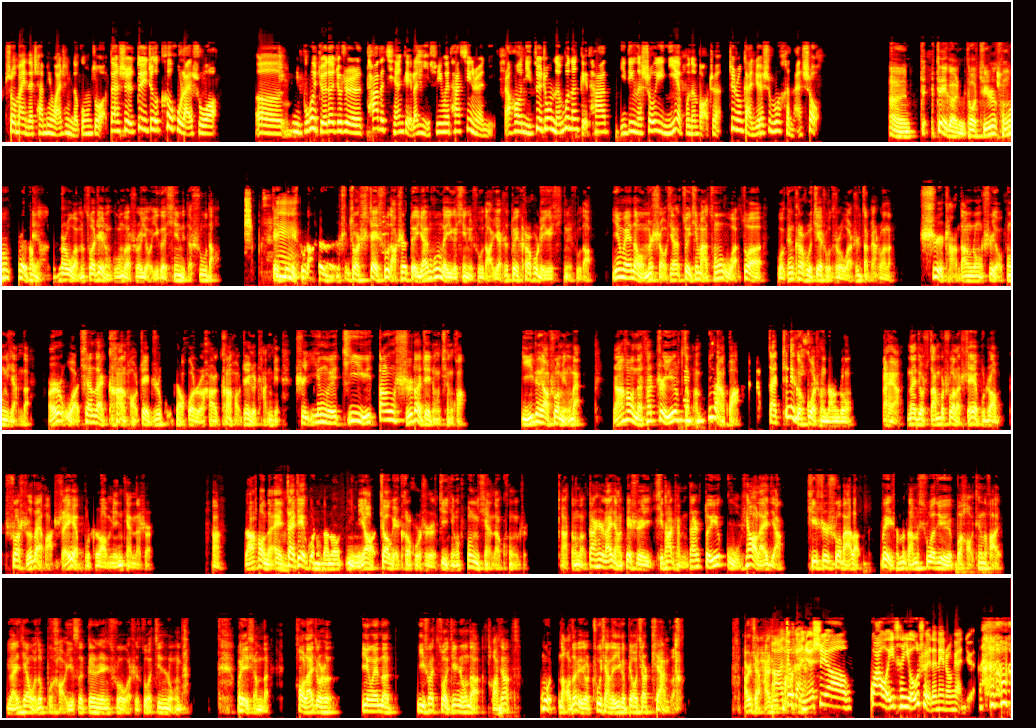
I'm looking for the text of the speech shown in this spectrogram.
售卖你的产品，完成你的工作，但是对这个客户来说，呃，你不会觉得就是他的钱给了你是因为他信任你，然后你最终能不能给他一定的收益，你也不能保证，这种感觉是不是很难受？嗯，这这个里头其实从这方面讲，就是我们做这种工作时候有一个心理的疏导，这心理疏导是就是这疏导是对员工的一个心理疏导，也是对客户的一个心理疏导。因为呢，我们首先最起码从我做我跟客户接触的时候，我是怎么样说呢？市场当中是有风险的，而我现在看好这只股票或者还看好这个产品，是因为基于当时的这种情况，你一定要说明白。然后呢，它至于怎么变化，在这个过程当中。哎呀，那就是咱不说了，谁也不知道。说实在话，谁也不知道明天的事儿啊。然后呢，哎，在这个过程当中，你要交给客户是进行风险的控制啊，等等。但是来讲，这是其他产品。但是对于股票来讲，其实说白了，为什么咱们说句不好听的话，原先我都不好意思跟人说我是做金融的，为什么呢？后来就是因为呢，一说做金融的，好像目脑子里就出现了一个标签——骗子，而且还是啊，就感觉是要。刮我一层油水的那种感觉，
